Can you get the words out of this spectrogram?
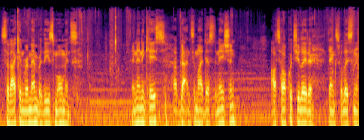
so that I can remember these moments. In any case, I've gotten to my destination. I'll talk with you later. Thanks for listening.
